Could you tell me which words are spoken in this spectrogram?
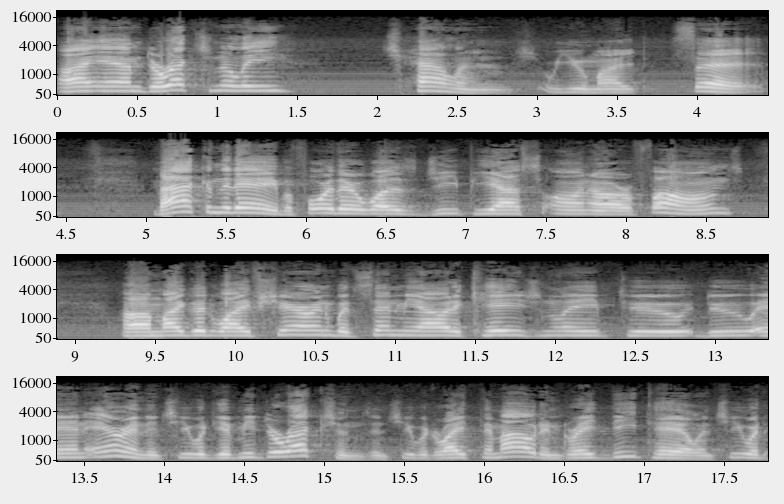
I am directionally challenged, you might say. Back in the day, before there was GPS on our phones, uh, my good wife Sharon would send me out occasionally to do an errand, and she would give me directions, and she would write them out in great detail, and she would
